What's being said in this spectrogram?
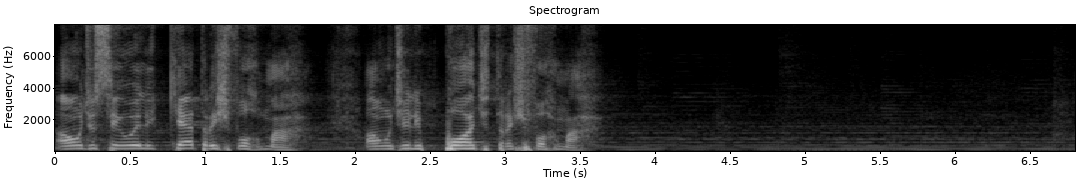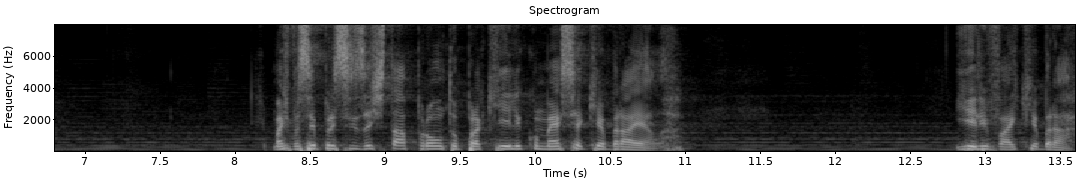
aonde o Senhor ele quer transformar, aonde ele pode transformar. Mas você precisa estar pronto para que ele comece a quebrar ela. E ele vai quebrar.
